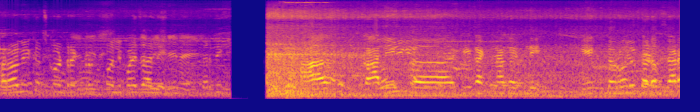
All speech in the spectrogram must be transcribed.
ठराविकच कॉन्ट्रॅक्टर क्वालिफाय झाले तर ती काल एक जी घटना घडली. एक तरुण तडफदार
